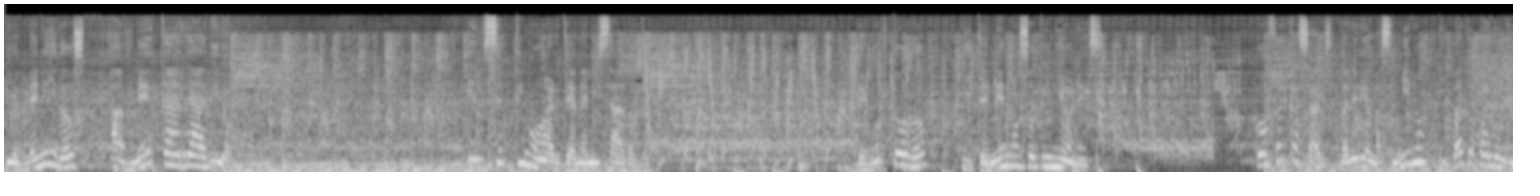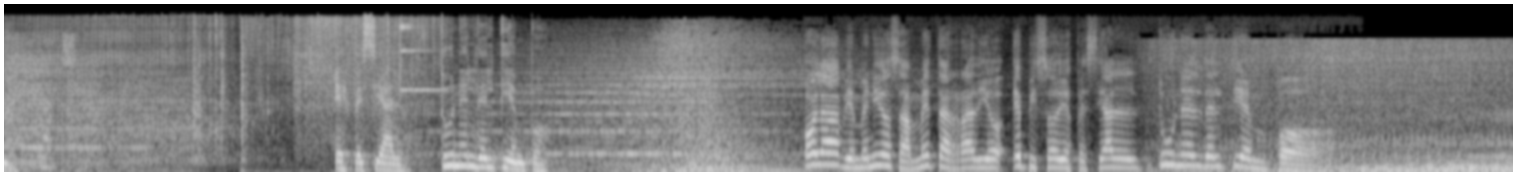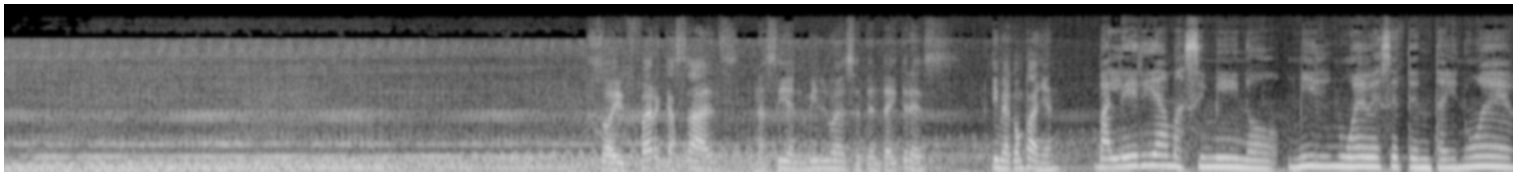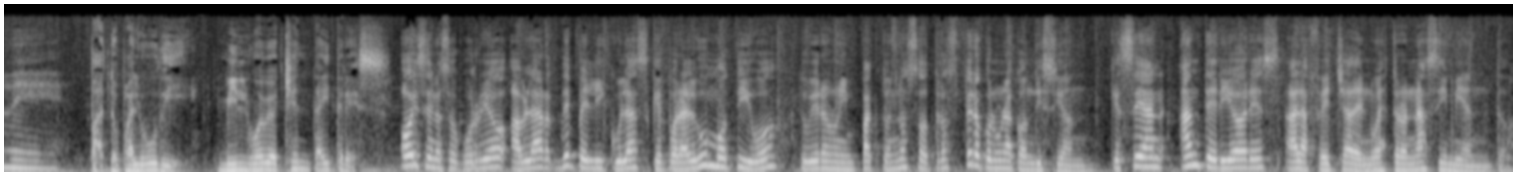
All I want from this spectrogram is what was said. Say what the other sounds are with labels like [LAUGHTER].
Bienvenidos a Meta Radio. El séptimo arte analizado. Vemos todo y tenemos opiniones. Con Fer Casals, Valeria Massimino y Pato Paludi. Especial, Túnel del Tiempo. Hola, bienvenidos a Meta Radio, episodio especial Túnel del Tiempo. Soy Fer Casals, nací en 1973 y me acompañan. Valeria Massimino, 1979. Pato Paludi, 1983. Hoy se nos ocurrió hablar de películas que por algún motivo tuvieron un impacto en nosotros, pero con una condición, que sean anteriores a la fecha de nuestro nacimiento.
